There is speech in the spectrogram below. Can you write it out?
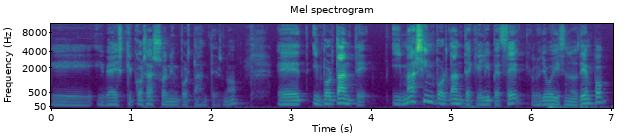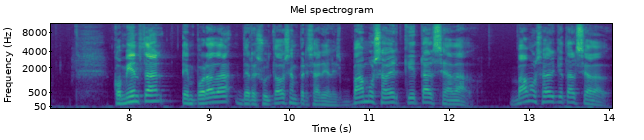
y, veáis qué cosas son importantes. ¿no? Eh, importante, y más importante que el IPC, que lo llevo diciendo tiempo, comienzan temporada de resultados empresariales. Vamos a ver qué tal se ha dado. Vamos a ver qué tal se ha dado.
